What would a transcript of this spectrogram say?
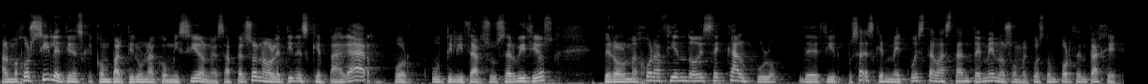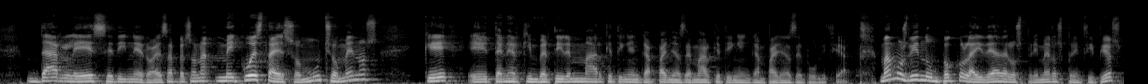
A lo mejor sí le tienes que compartir una comisión a esa persona o le tienes que pagar por utilizar sus servicios, pero a lo mejor haciendo ese cálculo de decir, pues sabes que me cuesta bastante menos o me cuesta un porcentaje darle ese dinero a esa persona, me cuesta eso mucho menos que eh, tener que invertir en marketing, en campañas de marketing, en campañas de publicidad. Vamos viendo un poco la idea de los primeros principios.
